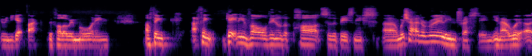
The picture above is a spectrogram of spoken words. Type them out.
when you get back the following morning. I think, I think getting involved in other parts of the business, um, which I had a real interest in. You know, uh,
